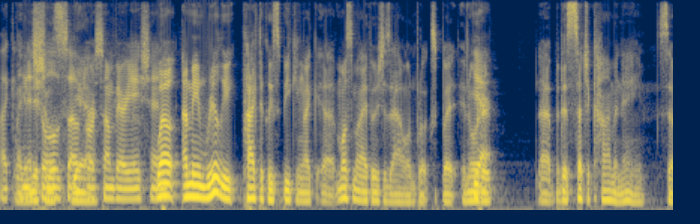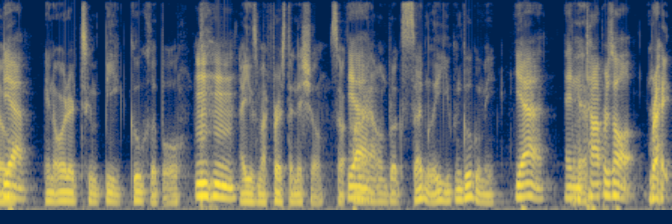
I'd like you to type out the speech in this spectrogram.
like, Like initials, initials, of, yeah. or some variation. Well, I mean, really, practically speaking, like uh, most of my life it was just Alan Brooks, but in order, uh, but it's such a common name. So yeah. in order to be Googleable, Mm-hmm. I use my first initial. So Yeah. R. Alan Brooks. Suddenly, you can Google me. Yeah. And Yeah. top result. Right.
